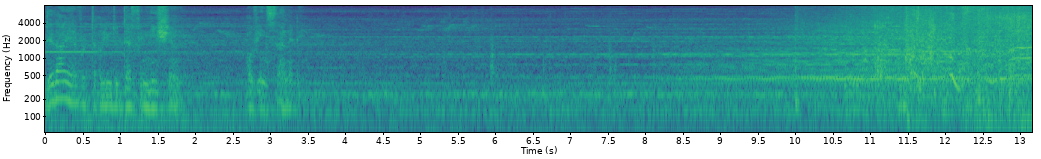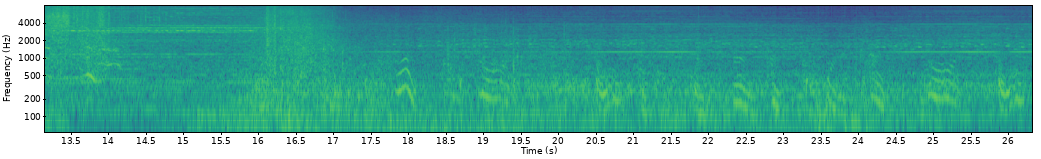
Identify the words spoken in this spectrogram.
Did I ever tell you the definition of insanity? What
